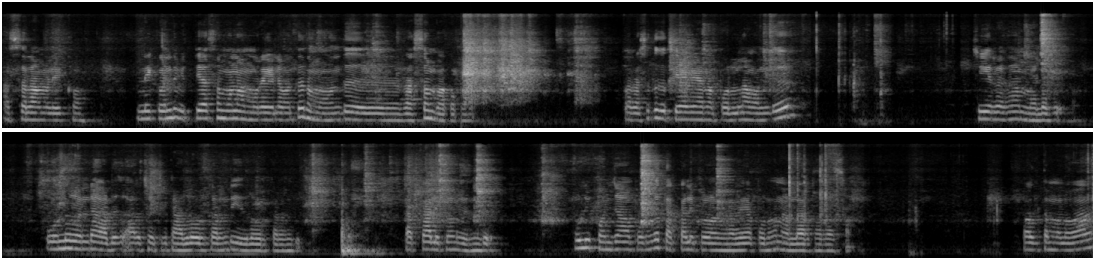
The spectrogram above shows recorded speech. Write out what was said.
அஸ்லாம் வலைக்கம் இன்றைக்கி வந்து வித்தியாசமான முறையில் வந்து நம்ம வந்து ரசம் பார்க்க போகிறோம் இப்போ ரசத்துக்கு தேவையான பொருள்லாம் வந்து சீரகம் மிளகு. ஒன்று ரெண்டு அடு அரைச்சி வச்சுக்கிட்டேன். அதில் ஒரு கரண்டி இதில் ஒரு கரண்டி. தக்காளி பழம் ரெண்டு. புளி கொஞ்சமாக போடுங்க. தக்காளி பழம் நிறையா போடுங்க. நல்லாயிருக்கும் ரசம். பழுத்த மிளகா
